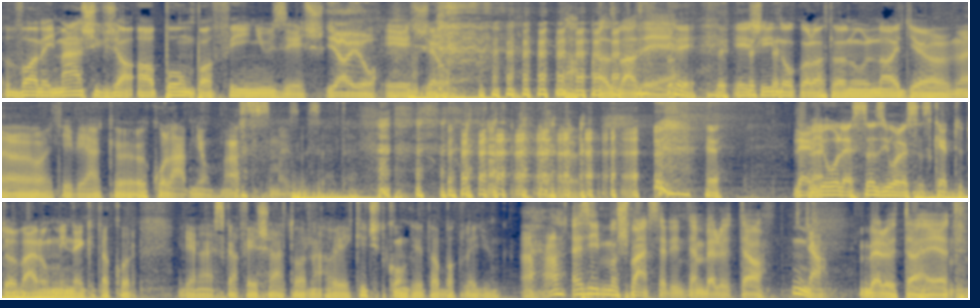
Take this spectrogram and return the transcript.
van egy másik, a, a pompa fényűzés. Ja, jó. És, Na, az már és indokolatlanul nagy, hogy hívják, ökolábnyom. Azt hiszem, ez az. Nem, jó lesz, az jó lesz, az kettőtől várunk mindenkit, akkor ugye a Nescafé sátornál, hogy egy kicsit konkrétabbak legyünk. Aha. Ez így most már szerintem belőtte a, Na, belőtte a helyet.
